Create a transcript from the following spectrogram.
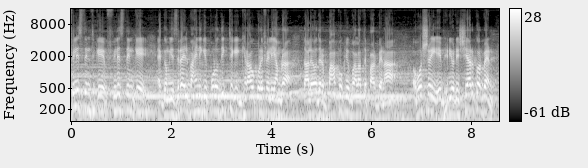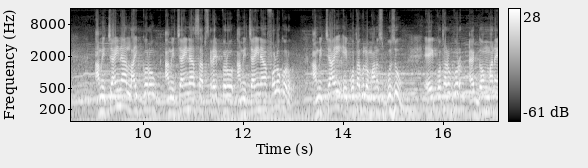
ফিলিস্তিন থেকে, ফিলিস্তিনকে, একদম ইসরায়েল বাহিনীকে পুরো দিক থেকে ঘেরাও করে ফেলি আমরা, তাহলে ওদের বাপও কেউ বালাতে পারবে না। অবশ্যই এই ভিডিওটি শেয়ার করবেন। আমি চাই না লাইক করুক, আমি চাই না সাবস্ক্রাইব করুক, আমি চাই না ফলো করুক, আমি চাই এই কথাগুলো মানুষ বুঝুক। এই কথার উপর একদম মানে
